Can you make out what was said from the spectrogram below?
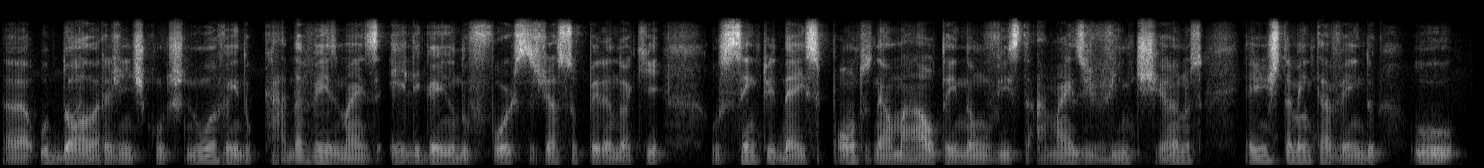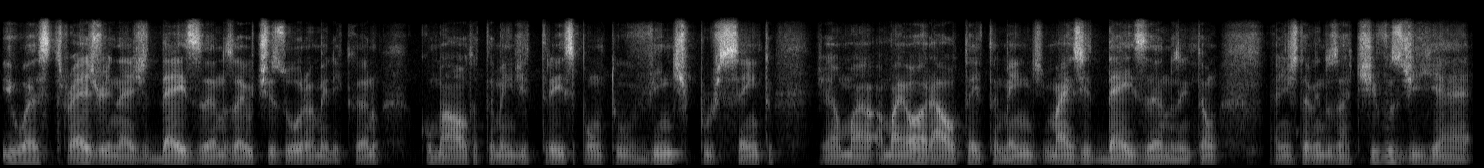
Uh, o dólar, a gente continua vendo cada vez mais ele ganhando forças, já superando aqui os 110 pontos, né? uma alta e não vista há mais de 20 anos. E a gente também está vendo o US Treasury né, de 10 anos, aí, o Tesouro Americano, com uma alta também de 3,20%, já é uma, a maior alta aí também de mais de 10 anos. Então, a gente está vendo os ativos de, é,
